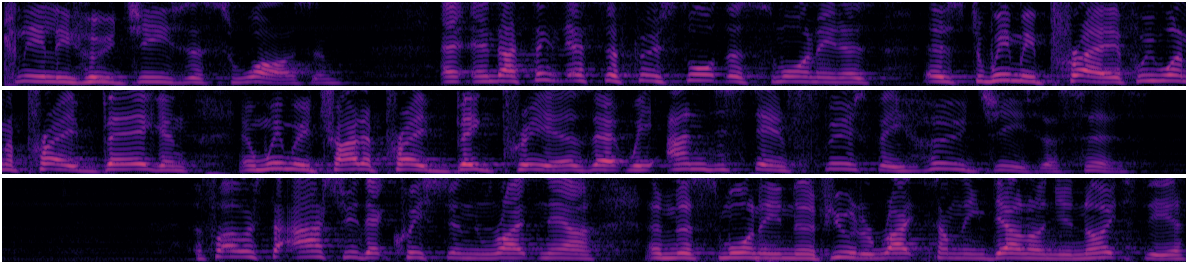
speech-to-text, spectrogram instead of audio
clearly who Jesus was. And, and I think that's the first thought this morning is, is to when we pray, if we want to pray big and, and when we try to pray big prayers, that we understand firstly who Jesus is. If I was to ask you that question right now and this morning, and if you were to write something down on your notes there,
